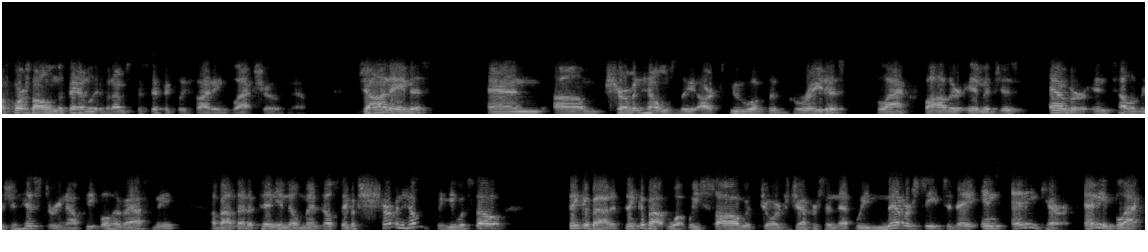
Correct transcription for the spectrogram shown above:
of course, All in the Family, but I'm specifically citing Black shows now. John Amos and um, Sherman Hemsley are two of the greatest Black father images ever in television history. Now, people have asked me about that opinion. They'll, they'll say, but Sherman Hemsley, he was so Think about it. Think about what we saw with George Jefferson that we never see today in any character, any black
